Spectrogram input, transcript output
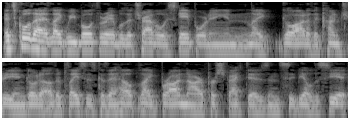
it's cool that like we both were able to travel with skateboarding and like go out of the country and go to other places because it helped like broaden our perspectives and see, be able to see it.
